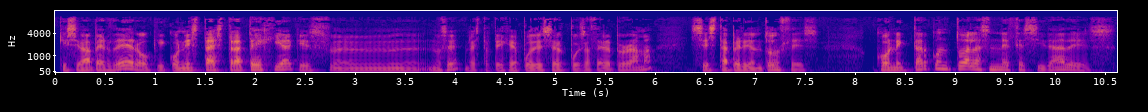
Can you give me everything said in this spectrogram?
que se va a perder o que con esta estrategia, que es, eh, no sé, la estrategia puede ser pues hacer el programa, se está perdiendo. Entonces, conectar con todas las necesidades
